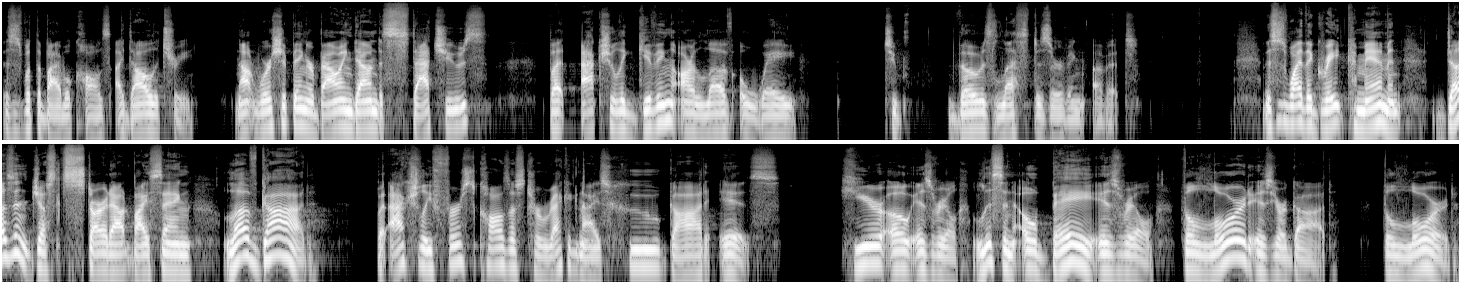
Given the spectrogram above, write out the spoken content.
This is what the Bible calls idolatry not worshiping or bowing down to statues, but actually giving our love away to those less deserving of it. This is why the Great Commandment doesn't just start out by saying, Love God, but actually first calls us to recognize who God is. Hear, O Israel. Listen, obey, Israel. The Lord is your God. The Lord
